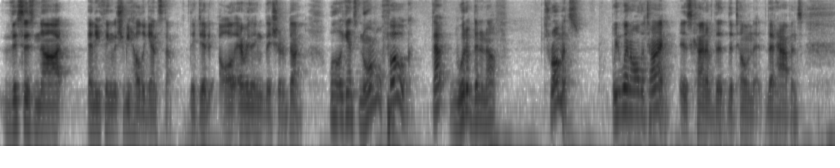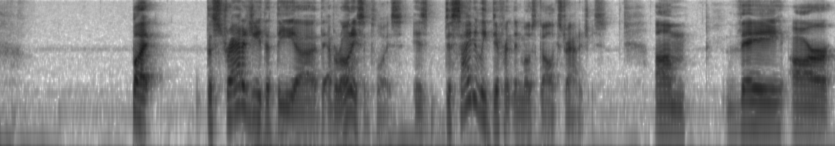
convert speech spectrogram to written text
this is not anything that should be held against them. They did all everything they should have done. Well, against normal folk, that would have been enough. It's Romans. We win all the time. Is kind of the the tone that that happens. But the strategy that the uh, the Eburones employs is decidedly different than most Gallic strategies. Um, they are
